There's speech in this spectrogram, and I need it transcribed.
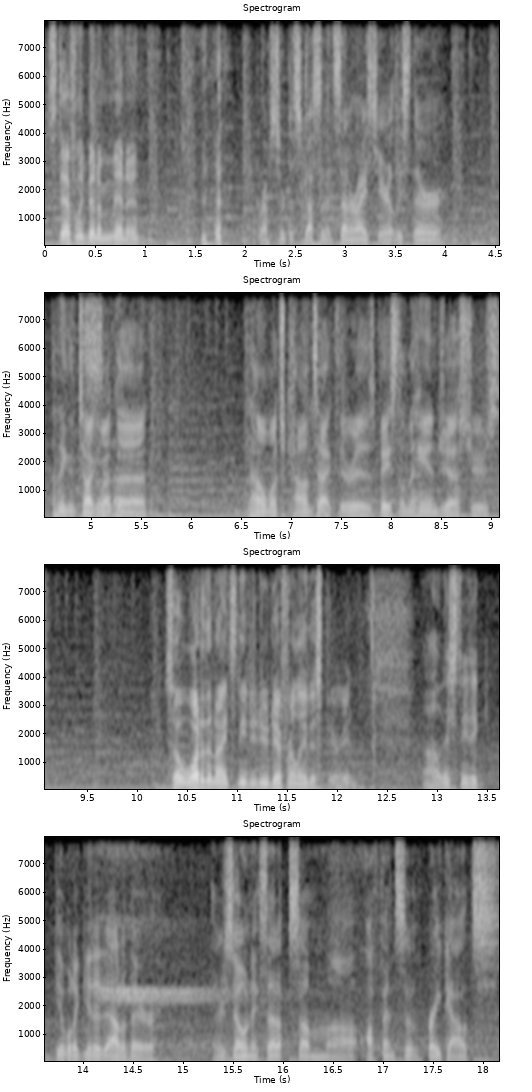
It's definitely been a minute. Refs are discussing at center ice here. At least they're I think they're talking Set about the how much contact there is based on the hand gestures. So, what do the Knights need to do differently this period? Oh, they just need to be able to get it out of their their zone and set up some uh, offensive breakouts.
